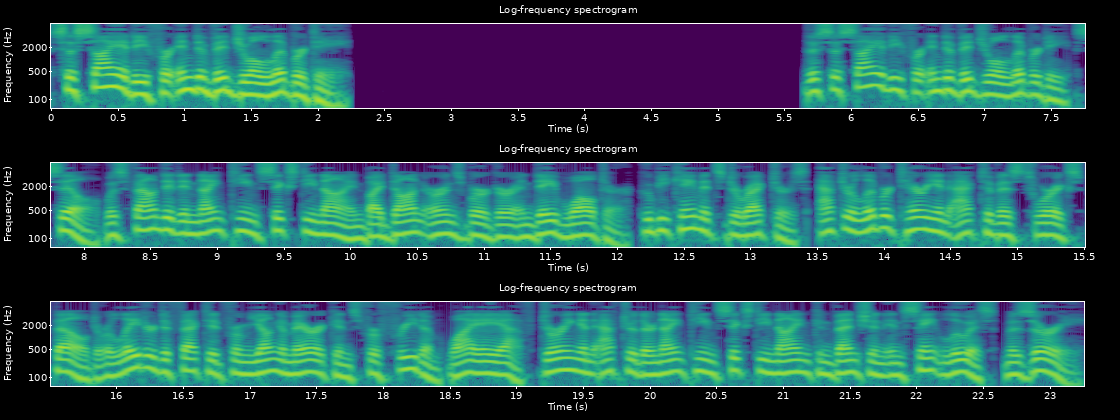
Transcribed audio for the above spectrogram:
Society for Individual Liberty The Society for Individual Liberty was founded in 1969 by Don Ernsberger and Dave Walter, who became its directors, after libertarian activists were expelled or later defected from Young Americans for Freedom during and after their 1969 convention in St. Louis, Missouri.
